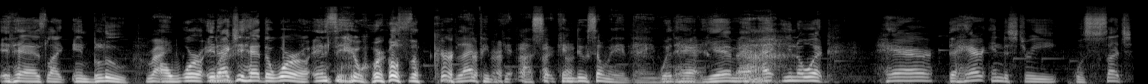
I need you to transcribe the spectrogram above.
it has like in blue Right. a world. It Right. actually had the world and said whirls of. Black people can, uh, so- can do so many things with hair. Yeah, man. I- you know what? Hair, the hair industry was such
